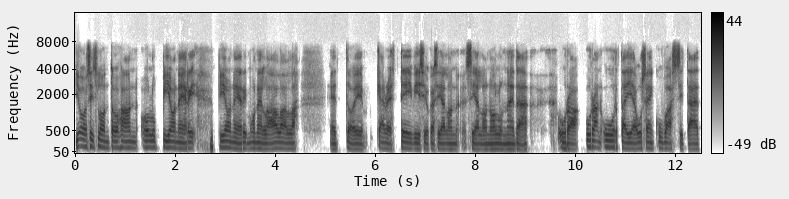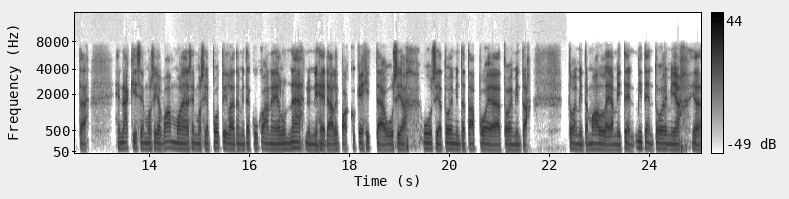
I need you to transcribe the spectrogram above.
Joo, siis Lontoohan on ollut pioneeri, pioneeri monella alalla, että toi Gareth Davies, joka siellä on, siellä on ollut näitä ura, uran uurtajia usein kuvasi sitä, että he näki semmoisia vammoja ja semmoisia potilaita, mitä kukaan ei ollut nähnyt, niin heidän oli pakko kehittää uusia, uusia toimintatapoja ja toiminta, toimintamalleja, miten, miten toimia. Ja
